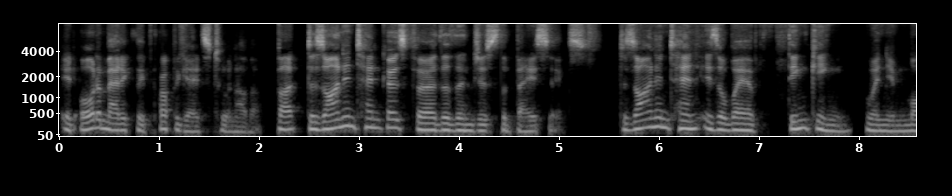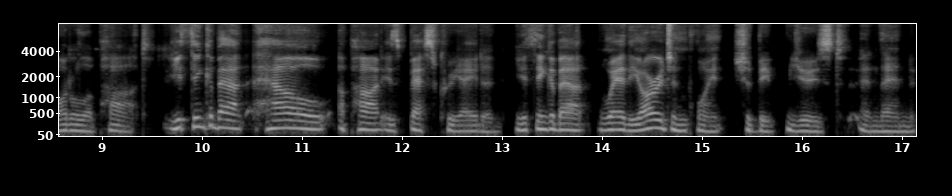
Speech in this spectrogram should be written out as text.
it automatically propagates to another. But design intent goes further than just the basics. Design intent is a way of thinking when you model a part. You think about how a part is best created. You think about where the origin point should be used and then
